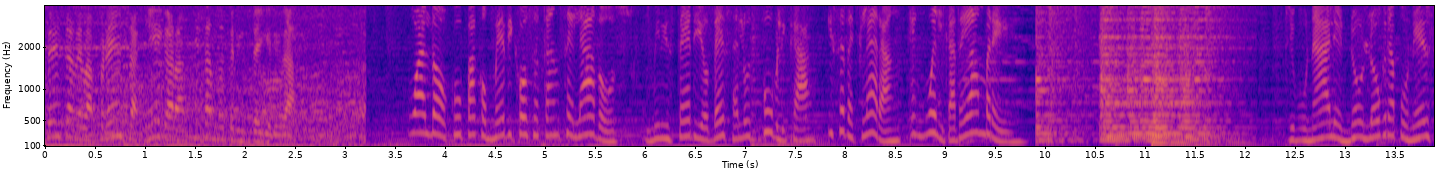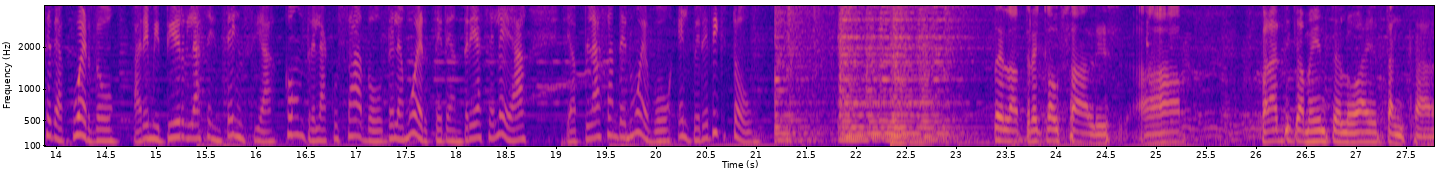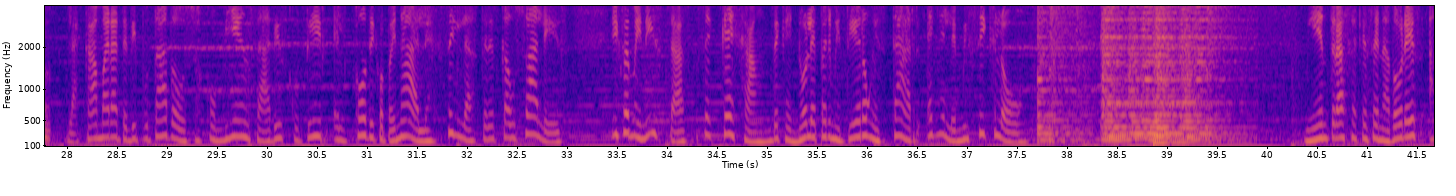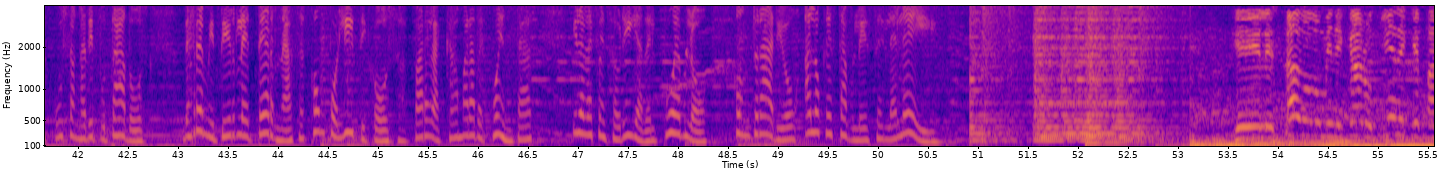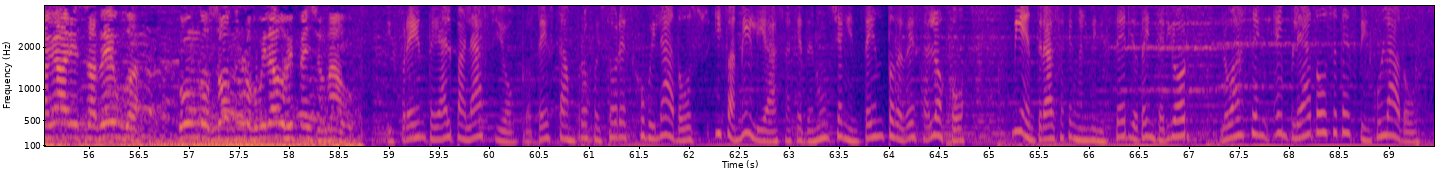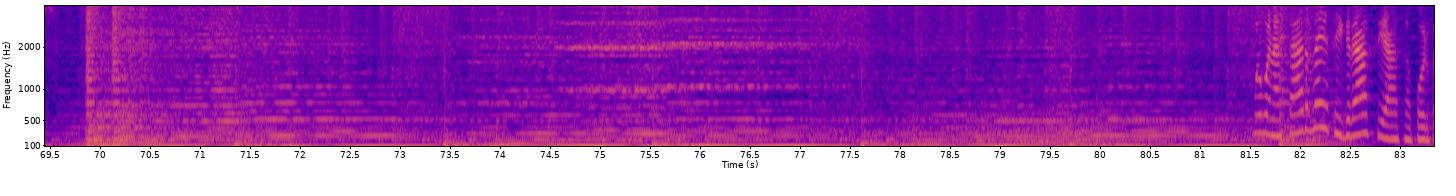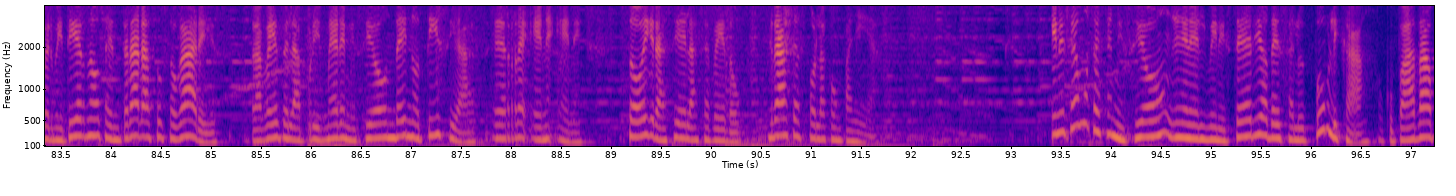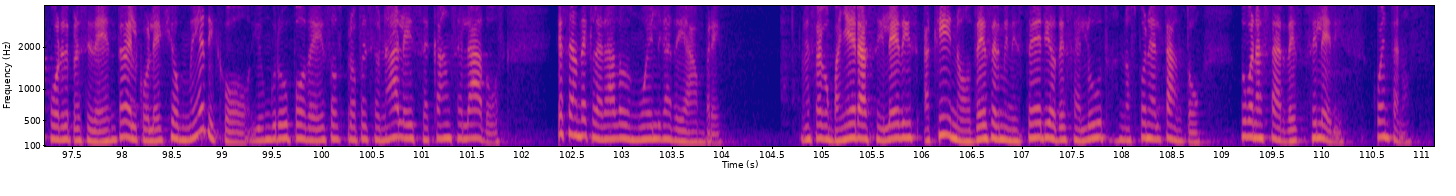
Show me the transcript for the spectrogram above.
presencia de la prensa aquí garantiza nuestra integridad. Waldo ocupa con médicos cancelados el Ministerio de Salud Pública y se declaran en huelga de hambre. Tribunal no logra ponerse de acuerdo para emitir la sentencia contra el acusado de la muerte de Andrea Celea y aplazan de nuevo el veredicto. De las tres causales, ah, prácticamente lo ha estancado. La Cámara de Diputados comienza a discutir el Código Penal sin las tres causales y feministas se quejan de que no le permitieron estar en el hemiciclo. Mientras que senadores acusan a diputados de remitirle ternas con políticos para la Cámara de Cuentas y la Defensoría del Pueblo, contrario a lo que establece la ley que el Estado Dominicano tiene que pagar esa deuda con nosotros los jubilados y pensionados. Y frente al Palacio protestan profesores jubilados y familias que denuncian intento de desalojo, mientras que en el Ministerio de Interior lo hacen empleados desvinculados. Tardes y gracias por permitirnos entrar a sus hogares a través de la primera emisión de Noticias RNN. Soy Graciela Acevedo. Gracias por la compañía. Iniciamos esta emisión en el Ministerio de Salud Pública, ocupada por el presidente del Colegio Médico y un grupo de esos profesionales cancelados que se han declarado en huelga de hambre. Nuestra compañera Siledis Aquino, desde el Ministerio de Salud, nos pone al tanto. Muy buenas tardes, Siledis. Cuéntanos.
